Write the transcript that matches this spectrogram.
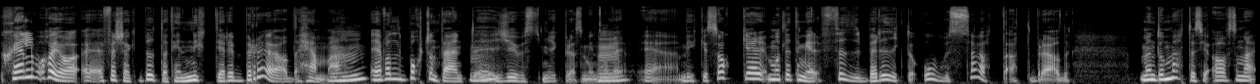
Själv har jag eh, försökt byta till nyttigare bröd hemma. Mm. Jag har valt bort sånt där mm. eh, ljust mjukbröd som innehåller mm. eh, mycket socker mot lite mer fiberrikt och osötat bröd. Men då möttes jag av såna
